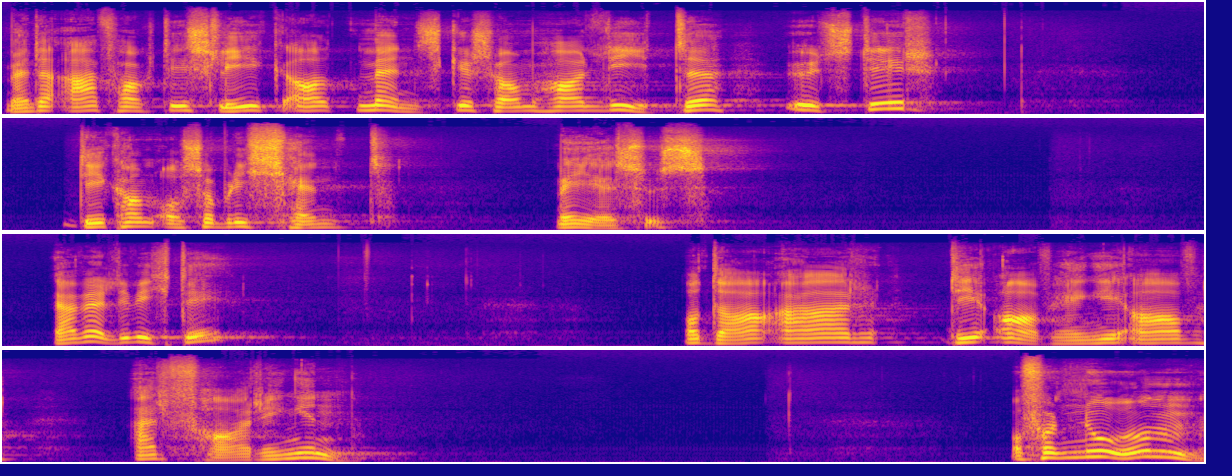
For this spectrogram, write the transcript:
Men det er faktisk slik at mennesker som har lite utstyr, de kan også bli kjent med Jesus. Det er veldig viktig. Og da er de avhengig av erfaringen. Og for noen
